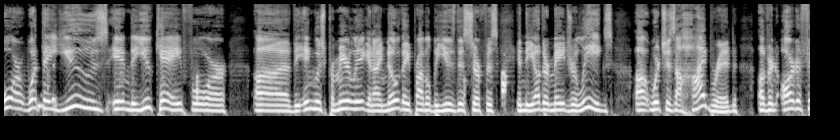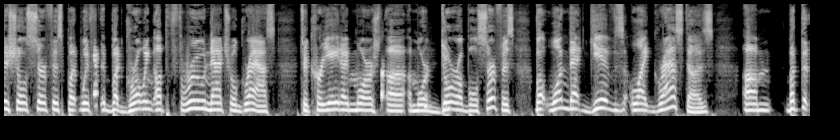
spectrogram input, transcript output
or what they use in the UK for uh, the English Premier League, and I know they probably use this surface in the other major leagues, uh, which is a hybrid of an artificial surface, but with but growing up through natural grass to create a more uh, a more durable surface, but one that gives like grass does. Um, but the,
